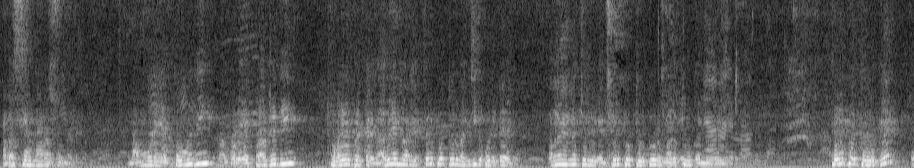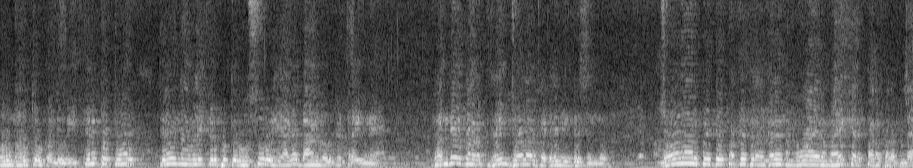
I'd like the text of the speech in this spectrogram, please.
அவசியமான சூழ்நிலை. நம்முடைய தொகுதி நம்முடைய பகுதி புகழ்பெற்றது. அதே மாதிரி திருப்பத்தூர் வஞ்சிக்கப்பட்டுட்டே இருக்கும். அதான் என்ன சொல்லியிருக்கேன்? திருப்பத்தூருக்கு ஒரு மருத்துவக் கல்லூரி. திருப்பத்தூருக்கு ஒரு மருத்துவக் கல்லூரி. திருப்பத்தூர் திருவண்ணாமலை திருப்பத்தூர் ஒசூர் வழியாக பெங்களூருக்கு ட்ரெயின் வந்தே பாரத் ட்ரெயின் ஜோலார்பேட்டையில் நின்று செல்லும். ஜோலார்பேட்டை பக்கத்தில் இருக்கிற இந்த மூவாயிரம் ஏக்கர் பரப்பரப்பில்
